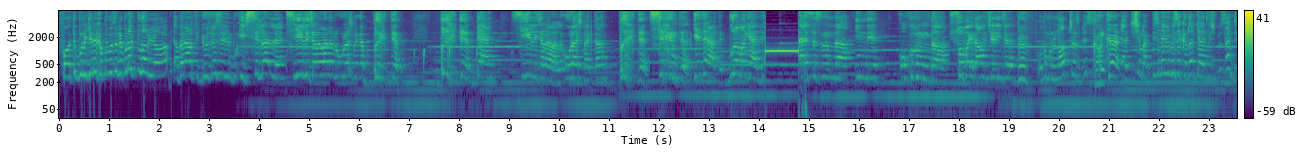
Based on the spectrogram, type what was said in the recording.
Fatih bunu gene kapımıza ne bıraktılar ya? Ya ben artık gözünü seveyim bu iksirlerle, sihirli canavarlarla uğraşmaktan bıktım. Bıktım. Ben sihirli canavarla uğraşmaktan bıktım. Sıkıntı. Yeter artık. Burama geldi. Elsa'sının da indi. Okulunun da. Şu sobayı da al içeri gidelim. Oğlum bunu ne yapacağız biz? Kanka. Ya şimdi bak bizim evimize kadar gelmiş bu. Sence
